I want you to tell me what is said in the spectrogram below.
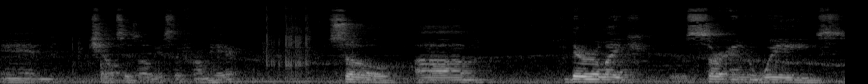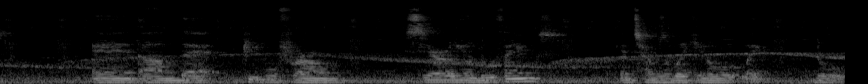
and Chelsea is obviously from here. So um, there are like certain ways and um, that people from Sierra Leone do things in terms of like you know like the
